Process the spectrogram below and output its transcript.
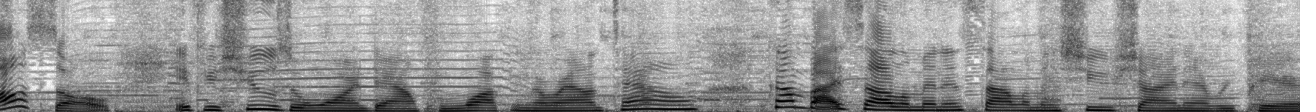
Also, if your shoes are worn down from walking around town, come by Solomon and Solomon Shoe Shine and Repair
